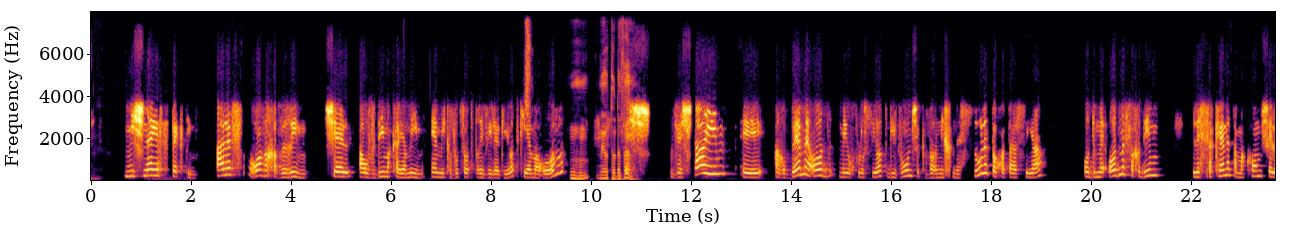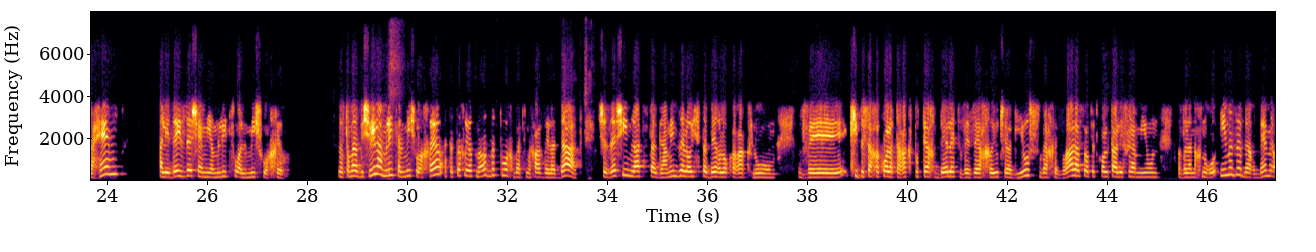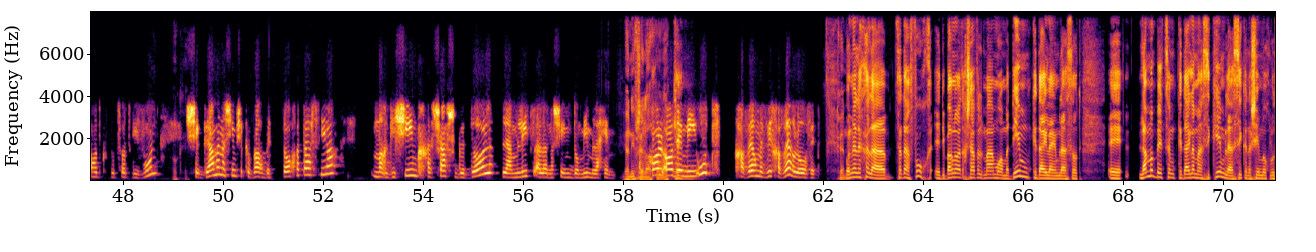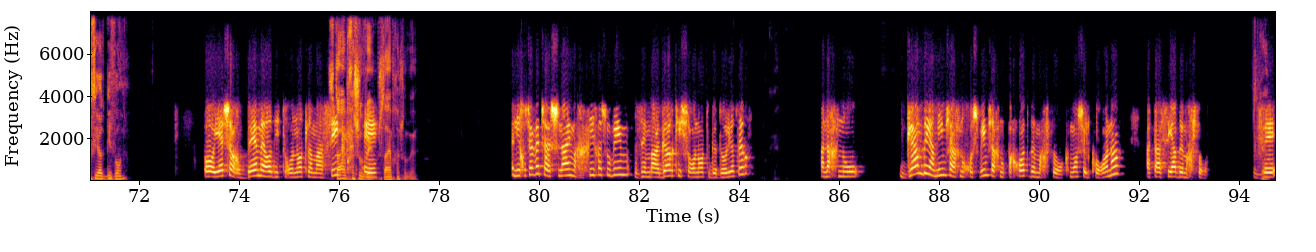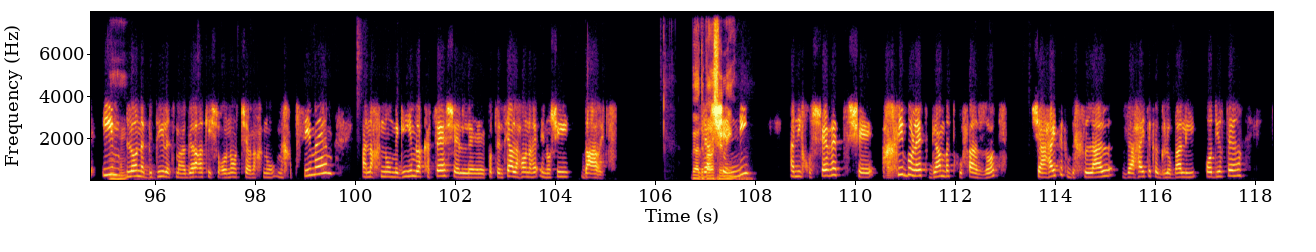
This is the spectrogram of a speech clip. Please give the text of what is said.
משני אספקטים. א', רוב החברים של העובדים הקיימים הם מקבוצות פריבילגיות, כי הם הרוב. מאותו דבר. ושתיים, אה, הרבה מאוד מאוכלוסיות גיוון שכבר נכנסו לתוך התעשייה, עוד מאוד מפחדים לסכן את המקום שלהם על ידי זה שהם ימליצו על מישהו אחר. זאת אומרת, בשביל להמליץ על מישהו אחר, אתה צריך להיות מאוד בטוח בעצמך ולדעת שזה שהמלצת, גם אם זה לא יסתדר, לא קרה כלום, ו... כי בסך הכל אתה רק פותח דלת וזה אחריות של הגיוס והחברה לעשות את כל תהליכי המיון, אבל אנחנו רואים את זה בהרבה מאוד קבוצות גיוון, okay. אוקיי. שגם אנשים שכבר בתוך התעשייה מרגישים חשש גדול להמליץ על אנשים דומים להם. יניב שאלה אחרונה. כל עוד כן. הם מיעוט, חבר מביא חבר לא עובד. כן. בוא נלך על הצד ההפוך. דיברנו עד עכשיו על מה המועמדים כדאי להם לעשות. אה, למה בעצם כדאי למעסיקים להעסיק אנשים מאוכלוסיות גיוון? או, יש הרבה מאוד יתרונות למעסיק. שתיים חשובים, אה, שתיים חשובים. אני חושבת שהשניים הכי חשובים זה מאגר כישרונות גדול יותר. Okay. אוקיי. אנחנו גם בימים שאנחנו חושבים שאנחנו פחות במחסור, כמו של קורונה, התעשייה במחסור. כן. ואם mm-hmm. לא נגדיל את מאגר הכישרונות שאנחנו מחפשים מהם, אנחנו מגיעים לקצה של אה, פוטנציאל ההון האנושי בארץ. והדבר והשני, השני? אני חושבת שהכי בולט גם בתקופה הזאת, שההייטק בכלל וההייטק הגלובלי עוד יותר,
